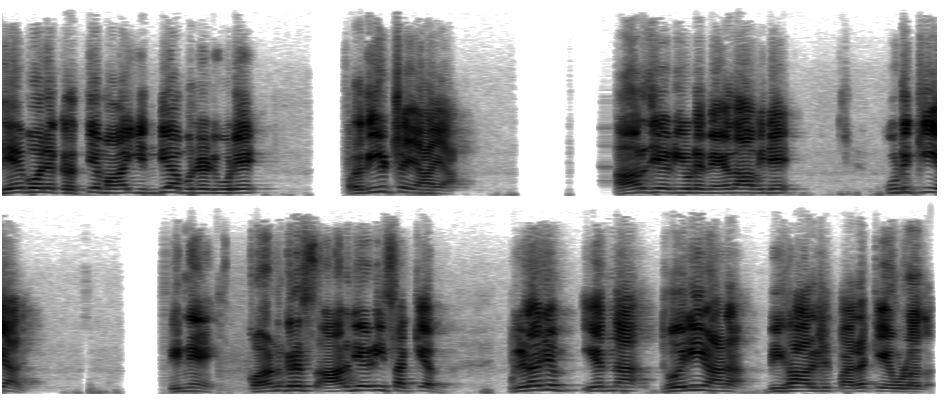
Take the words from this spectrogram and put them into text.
ഇതേപോലെ കൃത്യമായി ഇന്ത്യ മുന്നണിയുടെ പ്രതീക്ഷയായ ആർ ജെ ഡിയുടെ നേതാവിനെ കുടുക്കിയാൽ പിന്നെ കോൺഗ്രസ് ആർ ജെ ഡി സഖ്യം പിളരും എന്ന ധ്വനിയാണ് ബീഹാറിൽ പരക്കെയുള്ളത്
